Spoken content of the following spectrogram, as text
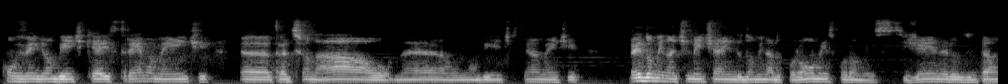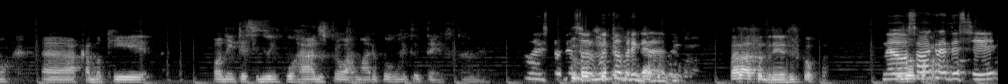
convivendo em um ambiente que é extremamente é, tradicional, né, um ambiente extremamente predominantemente ainda dominado por homens, por homens cisgêneros, então é, acaba que podem ter sido empurrados para o armário por muito tempo também. Mas, professor, muito obrigada. Vai lá, Sandrinha, desculpa. Não, só agradecer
